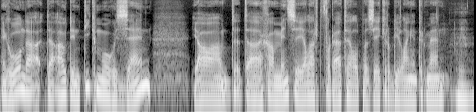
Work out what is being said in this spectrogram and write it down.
En gewoon dat, dat authentiek mogen zijn ja, dat, gaan mensen heel hard vooruit helpen, zeker op die lange termijn. Hmm.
